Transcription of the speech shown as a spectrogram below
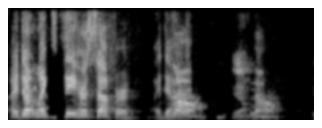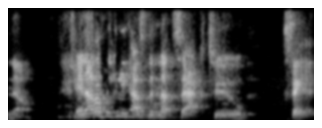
I don't like to see her suffer. I don't. No, Yeah. no. no. And I don't think he has the nutsack to say it.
